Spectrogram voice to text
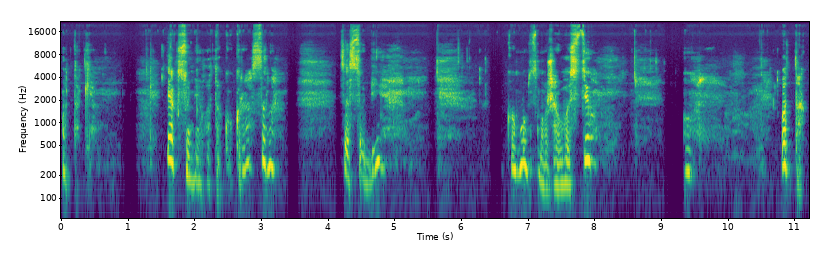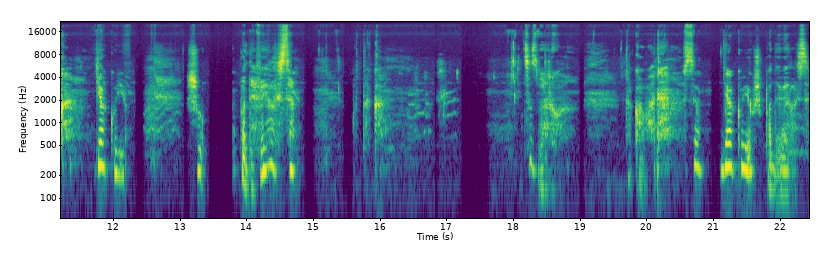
От такі. Як суміла, так украсила. Це собі. Комусь може гостю. О, От. Дякую, що подивилися. Отака. Це зверху. Така вона. Все. Дякую, що подивилися.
